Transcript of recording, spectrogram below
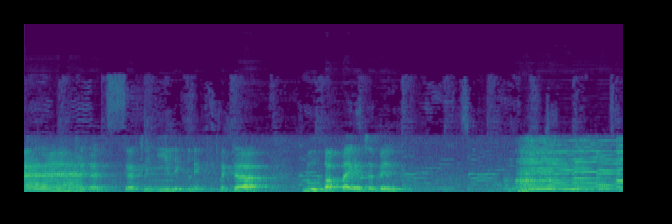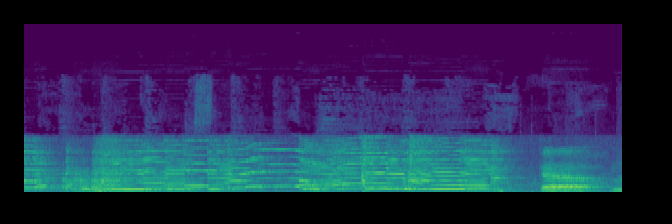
อ่าก็ก็ขยี้เล็กๆ แล้วก็รูปต่อไปก็จะเป็น ก็อืม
